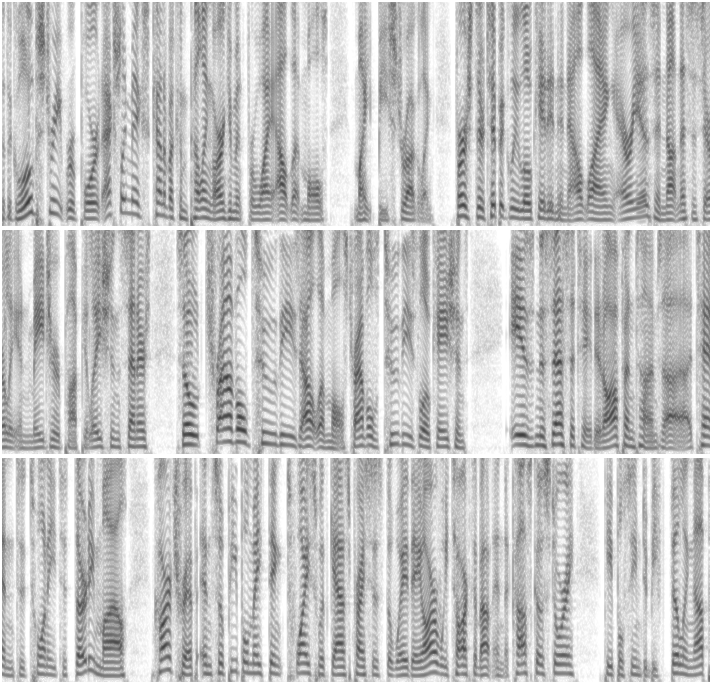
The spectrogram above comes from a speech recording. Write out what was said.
But the Globe Street report actually makes kind of a compelling argument for why outlet malls might be struggling. First, they're typically located in outlying areas and not necessarily in major population centers. So, travel to these outlet malls, travel to these locations is necessitated, oftentimes a 10 to 20 to 30 mile car trip. And so people may think twice with gas prices the way they are. We talked about in the Costco story, people seem to be filling up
